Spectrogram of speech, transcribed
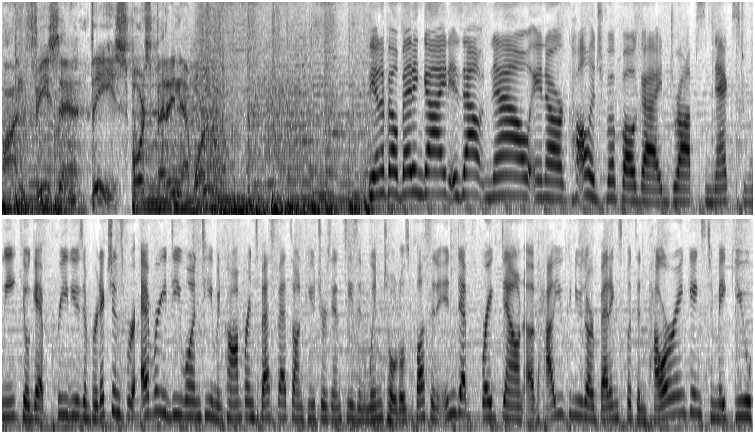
on VSIN, the Sports Betting Network. The NFL betting guide is out now, and our college football guide drops next week. You'll get previews and predictions for every D1 team and conference, best bets on futures and season win totals, plus an in depth breakdown of how you can use our betting splits and power rankings to make you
